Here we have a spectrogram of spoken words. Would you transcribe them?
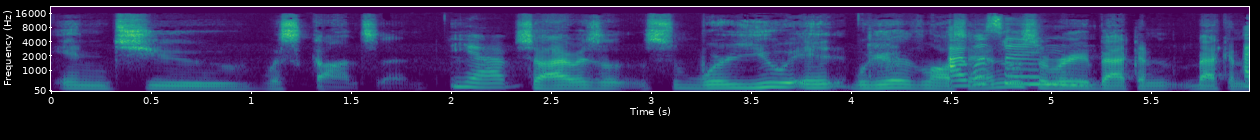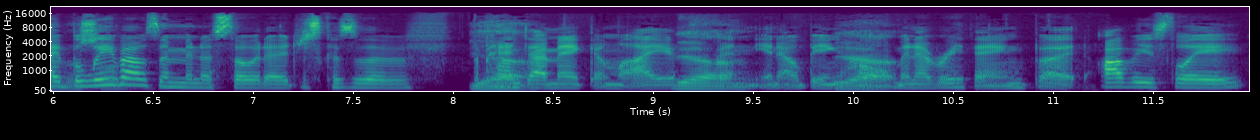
into Wisconsin, yeah. so I was. Uh, so were you in? Were you in Los Angeles or were you back in back in? I believe I was in Minnesota just because of the Yeah. pandemic and life Yeah. and, you know, being Yeah. home and everything. But obviously,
